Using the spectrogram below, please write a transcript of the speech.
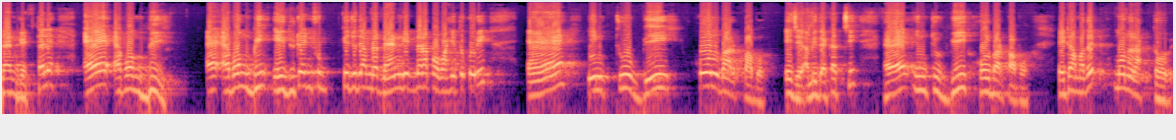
ন্যান্ড গেট তাহলে এ এবং বি এবং বি এই দুটো ইনপুটকে যদি আমরা ন্যান্ড গেট দ্বারা প্রবাহিত করি A into B whole bar পাবো। এই যে আমি দেখাচ্ছি, A into B whole bar পাবো। এটা আমাদের মনে রাখতে হবে।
